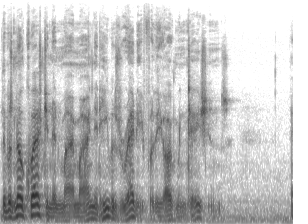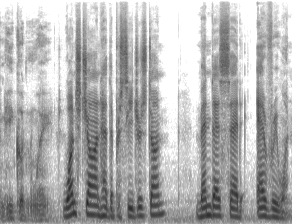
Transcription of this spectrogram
There was no question in my mind that he was ready for the augmentations. And he couldn't wait. Once John had the procedures done, Mendez said everyone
